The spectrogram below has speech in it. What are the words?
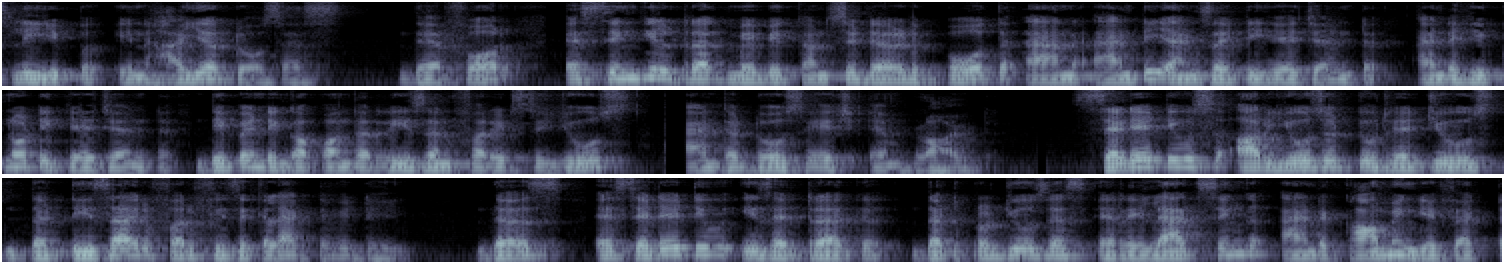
sleep in higher doses. Therefore, a single drug may be considered both an anti anxiety agent and a hypnotic agent depending upon the reason for its use and the dosage employed. Sedatives are used to reduce the desire for physical activity. Thus, a sedative is a drug that produces a relaxing and calming effect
